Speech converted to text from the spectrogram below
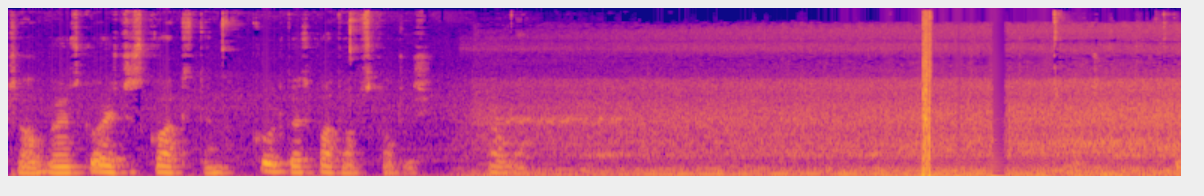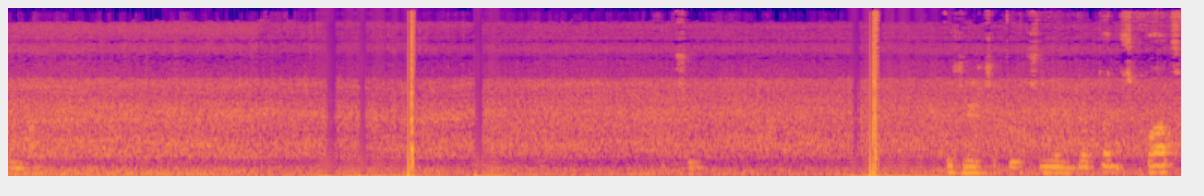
Co, obowiązkowo jeszcze skład ten. Kurde, skład obskoczyć. Dobra. Później jeszcze polecimy do ten skład.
